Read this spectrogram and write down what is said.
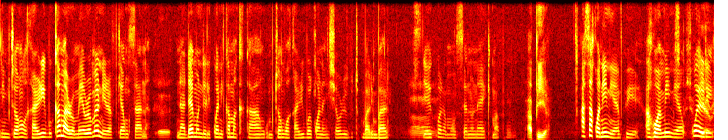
Ni mtu wangu wa karibu kama Romeo. Romeo ni rafiki yangu sana, Eh. na Diamond alikuwa ni kama kaka yangu, mtu wangu wa karibu, alikuwa ananishauri vitu mbalimbali. Sijawahi kuwa na mahusiano naye kimapenzi. Apia pia. Hasa kwa nini apie? Ahuamini ya kweli?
